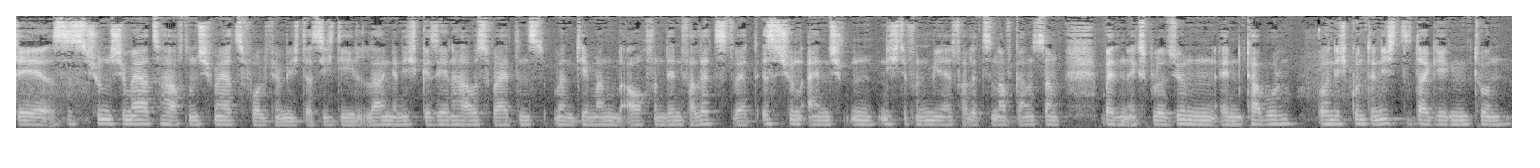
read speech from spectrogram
der, es ist schon schmerzhaft und schmerzvoll für mich, dass ich die lange nicht gesehen habe. Zweitens, wenn jemand auch von denen verletzt wird, ist schon ein Nichte von mir verletzt in Afghanistan bei den Explosionen in Kabul und ich konnte nichts dagegen tun.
